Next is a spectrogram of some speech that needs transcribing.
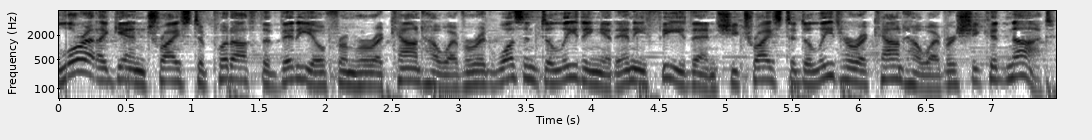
Laura again tries to put off the video from her account however it wasn't deleting at any fee then she tries to delete her account however she could not.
